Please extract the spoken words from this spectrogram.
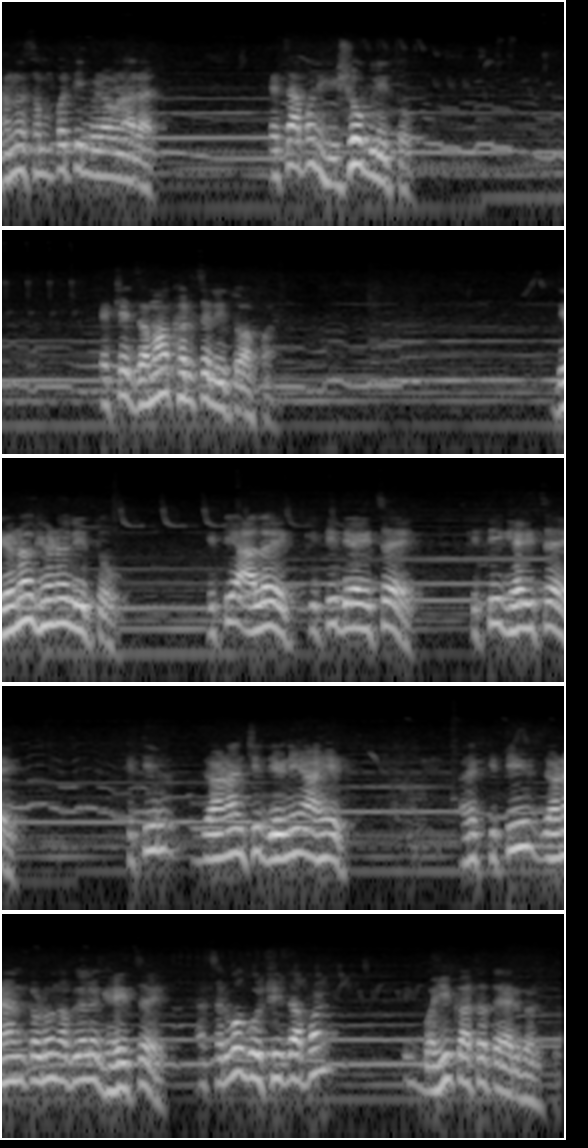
धनसंपत्ती मिळवणार आहात त्याचा आपण हिशोब लिहितो. त्याचे जमा खर्च लिहितो आपण. देणं घेणं लिहितो. किती आलंय किती द्यायचं आहे किती घ्यायचं आहे किती जणांची देणी आहेत आणि किती जणांकडून आपल्याला घ्यायचं आहे या सर्व गोष्टीचं आपण एक बहीखातं तयार करतो.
